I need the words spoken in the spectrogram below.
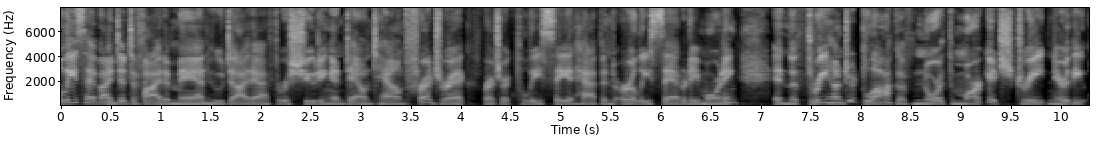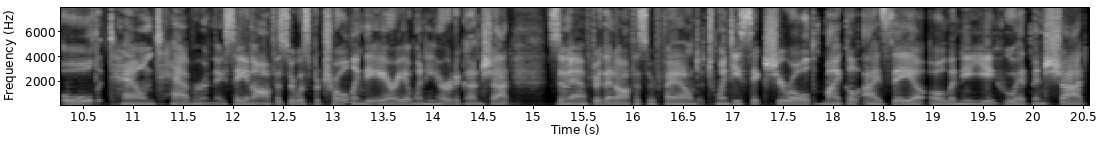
Police have identified a man who died after a shooting in downtown Frederick. Frederick police say it happened early Saturday morning in the 300 block of North Market Street near the Old Town Tavern. They say an officer was patrolling the area when he heard a gunshot. Soon after, that officer found 26 year old Michael Isaiah Olaniyi, who had been shot.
